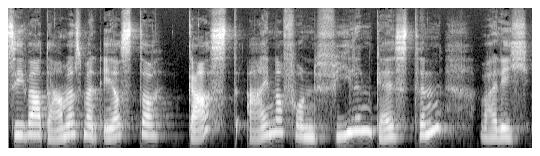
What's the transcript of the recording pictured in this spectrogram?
Sie war damals mein erster Gast, einer von vielen Gästen, weil ich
